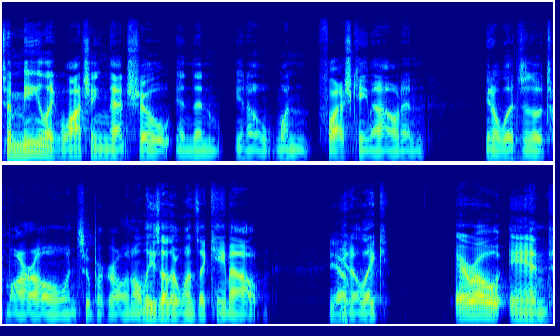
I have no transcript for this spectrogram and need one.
to me, like watching that show and then you know when Flash came out and you know Legends of Tomorrow and Supergirl and all these other ones that came out, Yeah. you know, like Arrow and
